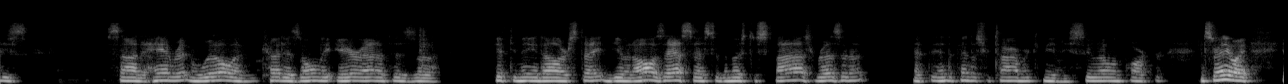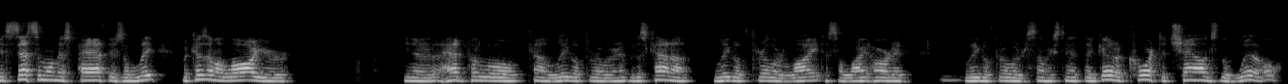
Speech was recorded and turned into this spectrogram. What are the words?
he's signed a handwritten will and cut his only heir out of his uh, $50 million estate and given all his assets to the most despised resident at the Independence Retirement Community, Sue Ellen Parker. And so, anyway, it sets him on this path. There's a because I'm a lawyer, you know, I had to put a little kind of legal thriller in it, but it's kind of legal thriller light. It's a lighthearted legal thriller to some extent. They go to court to challenge the will,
